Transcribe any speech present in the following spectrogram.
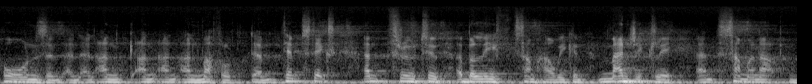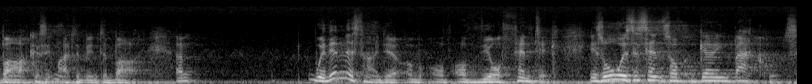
horns and, and, and un, un, un, unmuffled um, timp sticks, um, through to a belief that somehow we can magically um, summon up Bach as it might have been to Bach. Um, within this idea of, of, of the authentic is always a sense of going backwards.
